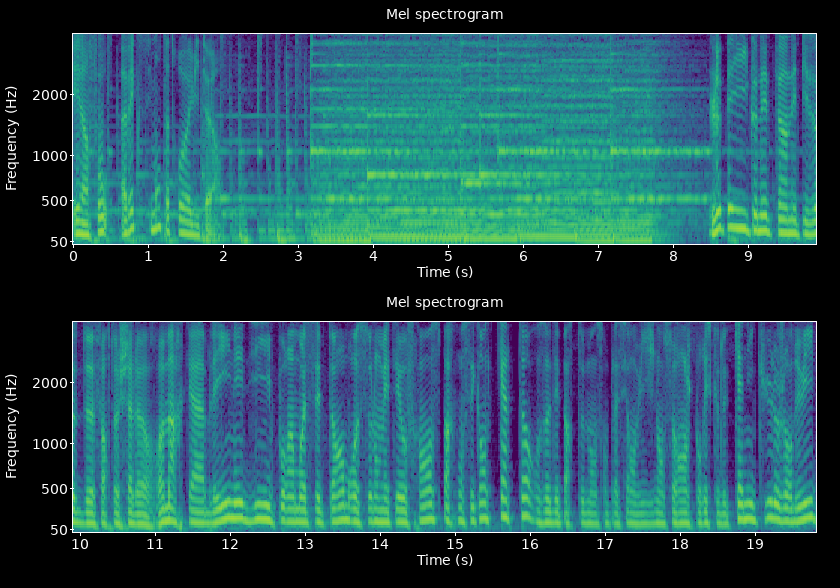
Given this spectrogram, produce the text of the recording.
et l'info avec Simon Tatro à 8h. Le pays connaît un épisode de forte chaleur remarquable et inédit pour un mois de septembre, selon Météo France. Par conséquent, 14 départements sont placés en vigilance orange pour risque de canicule aujourd'hui.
